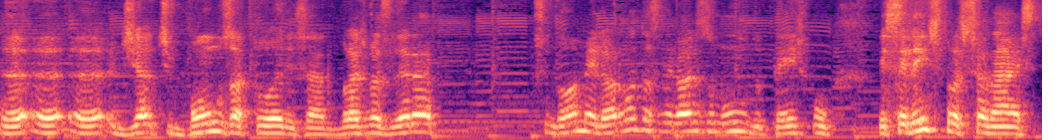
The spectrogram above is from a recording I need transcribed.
Uh, uh, uh, de, de, bons atores. A dublagem brasileira, se não a melhor, uma das melhores do mundo. Tem com excelentes profissionais.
